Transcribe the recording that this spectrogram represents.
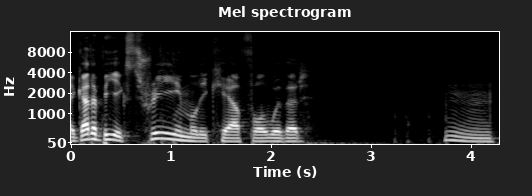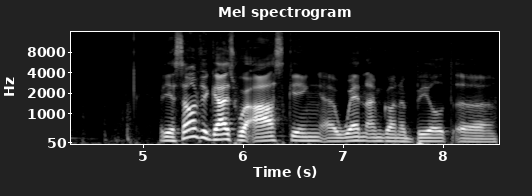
I gotta be extremely careful with it. Hmm. But yeah, some of you guys were asking uh, when I'm gonna build a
